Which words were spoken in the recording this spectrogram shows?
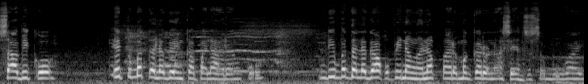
Sabi ko, ito ba talaga yung kapalaran ko? Hindi ba talaga ako pinanganak para magkaroon ng asenso sa buhay?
